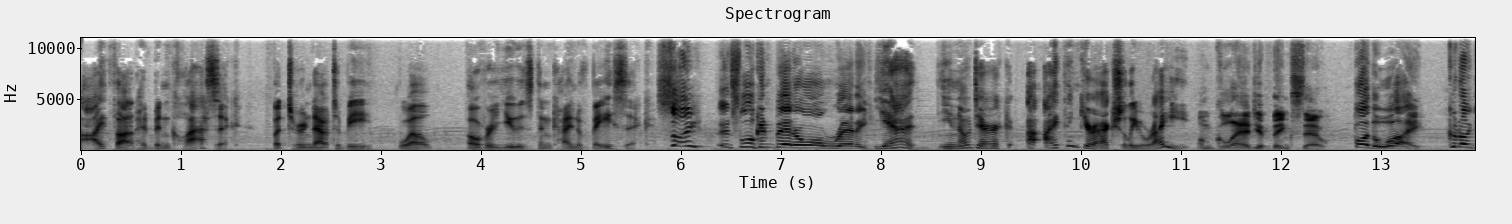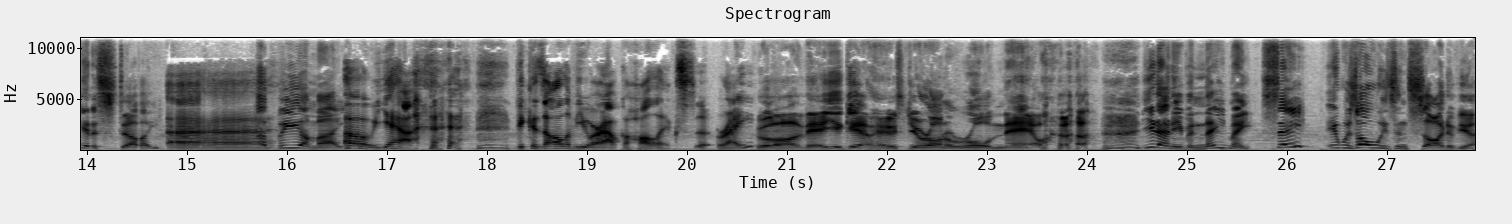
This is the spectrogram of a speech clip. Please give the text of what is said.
I thought had been classic, but turned out to be, well, overused and kind of basic. See, it's looking better already. Yeah, you know, Derek, I, I think you're actually right. I'm glad you think so. By the way, could I get a stubby? Uh. A beer, mate. Oh, yeah. because all of you are alcoholics, uh, right? Oh, there you go, host. You're on a roll now. you don't even need me. See? It was always inside of you.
